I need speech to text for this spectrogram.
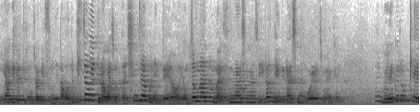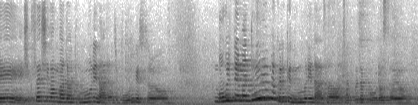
이야기를 들은 적이 있습니다. 어느 피정에 들어가셨던 신자분인데요. 영적 나눔 말씀을 하시면서 이런 얘기를 하시는 거예요, 저에게. 왜 그렇게 식사 시간마다 눈물이 나는지 모르겠어요. 먹을 때만 되면 그렇게 눈물이 나서 자꾸자꾸 울었어요.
